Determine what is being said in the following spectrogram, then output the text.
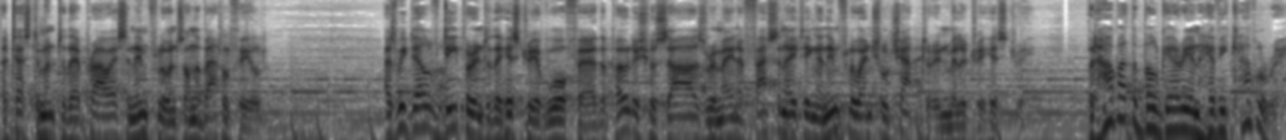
a testament to their prowess and influence on the battlefield. As we delve deeper into the history of warfare, the Polish Hussars remain a fascinating and influential chapter in military history. But how about the Bulgarian heavy cavalry?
